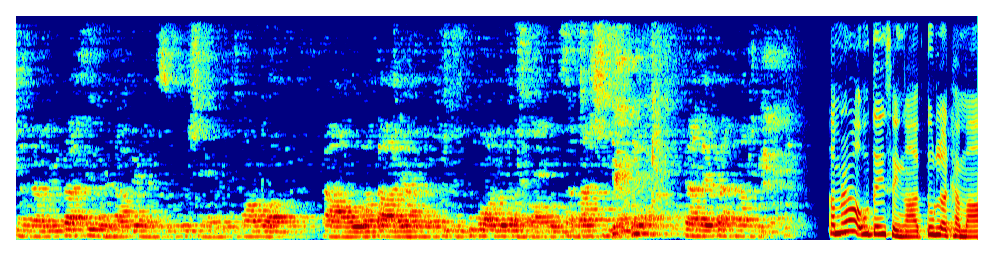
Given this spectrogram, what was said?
channel တွေကစိတ်ဝင်စားကြတယ်ဆိုလို့ရှိရင်ကျွန်တော်တို့ကဒါဝတ်သားရမယ်ဒီလိုပေါ်လို့ဆန္ဒဆန္ဒရှိတယ်။ဒါလည်းကန့်နှံ့နေတယ်။သမရဦးသိန်းစိန်ကသူ့လက်ထက်မှာ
